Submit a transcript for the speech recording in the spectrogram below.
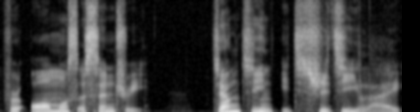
for almost a century，将近一世纪以来。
